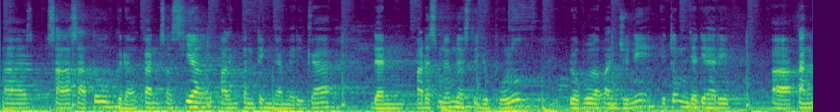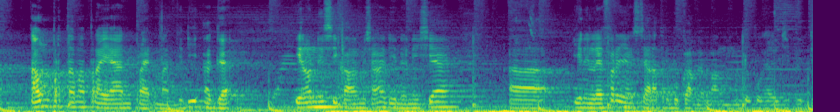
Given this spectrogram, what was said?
uh, salah satu gerakan sosial paling penting di Amerika. Dan pada 1970 28 Juni itu menjadi hari uh, tahun pertama perayaan Pride Month. Jadi agak ironis sih kalau misalnya di Indonesia uh, Unilever yang secara terbuka memang mendukung LGBT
